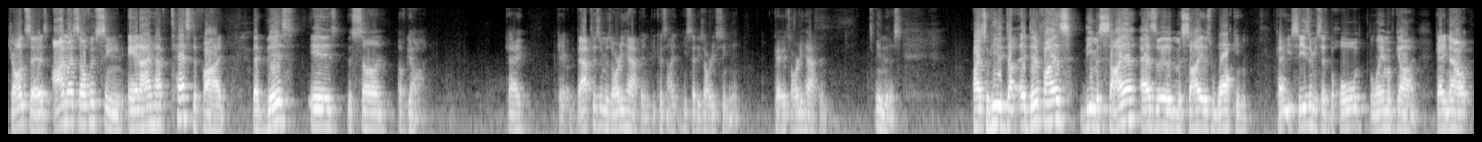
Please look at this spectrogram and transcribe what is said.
John says, I myself have seen and I have testified that this is the Son of God. Okay? Okay, the baptism has already happened because I, he said he's already seen it. Okay, it's already happened in this. All right, so he ad- identifies the Messiah as the Messiah is walking. Okay, he sees him, he says, Behold, the Lamb of God. Okay, now,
